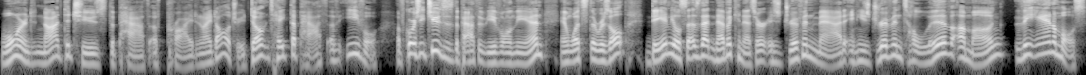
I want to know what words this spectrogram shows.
warned not to choose the path of pride and idolatry. Don't take the path of evil. Of course, he chooses the path of evil in the end. And what's the result? Daniel says that Nebuchadnezzar is driven mad and he's driven to live among the animals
